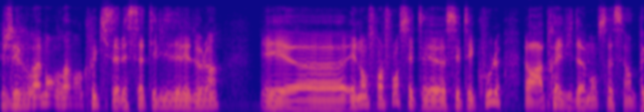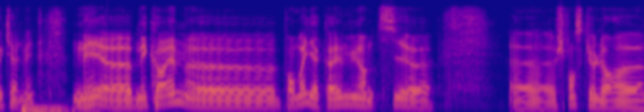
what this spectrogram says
J'ai vraiment, vraiment cru qu'ils allaient satelliser les deux là. Et, euh, et non, franchement, c'était c'était cool. Alors après, évidemment, ça s'est un peu calmé, mais euh, mais quand même, pour moi, il y a quand même eu un petit. je pense que leur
